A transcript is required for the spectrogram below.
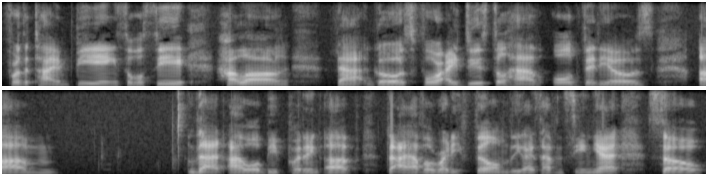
for the time being. So we'll see how long that goes for. I do still have old videos um, that I will be putting up that I have already filmed that you guys haven't seen yet. So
